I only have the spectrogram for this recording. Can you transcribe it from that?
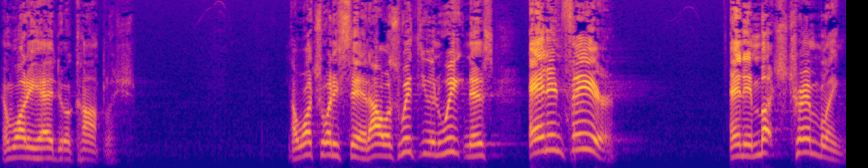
and what he had to accomplish. Now watch what he said. I was with you in weakness and in fear and in much trembling.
